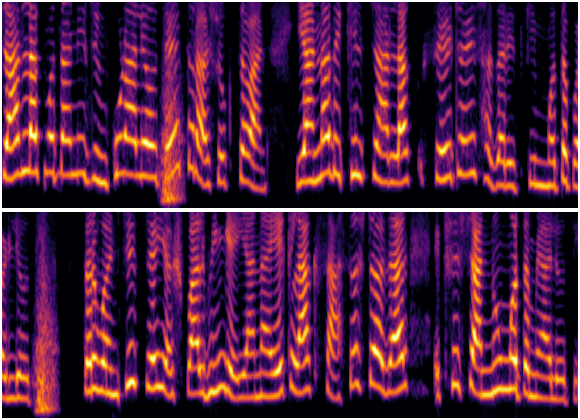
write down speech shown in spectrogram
चार लाख मतांनी जिंकून आले होते. तर अशोक चव्हाण यांना देखील चार लाख सेहेचाळीस हजार इतकी मतं पडली होती. तर वंचितचे यशपाल भिंगे यांना एक लाख सहासष्ट हजार एकशे शहाण्णव मतं मिळाली होती.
